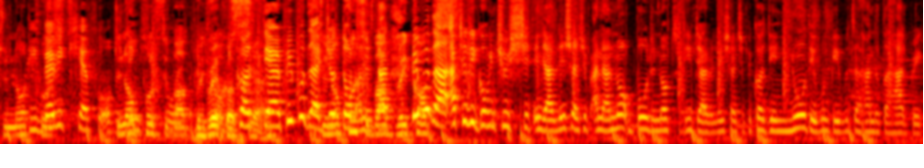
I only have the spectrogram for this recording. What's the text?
do not be post, very careful of do the not things you post post. about The breakups. breakups. because Yeah. there are people that Do just don't understand. People that are actually going through shit in their relationship and are not bold enough to leave their relationship because they know they won't be able to handle the heartbreak.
